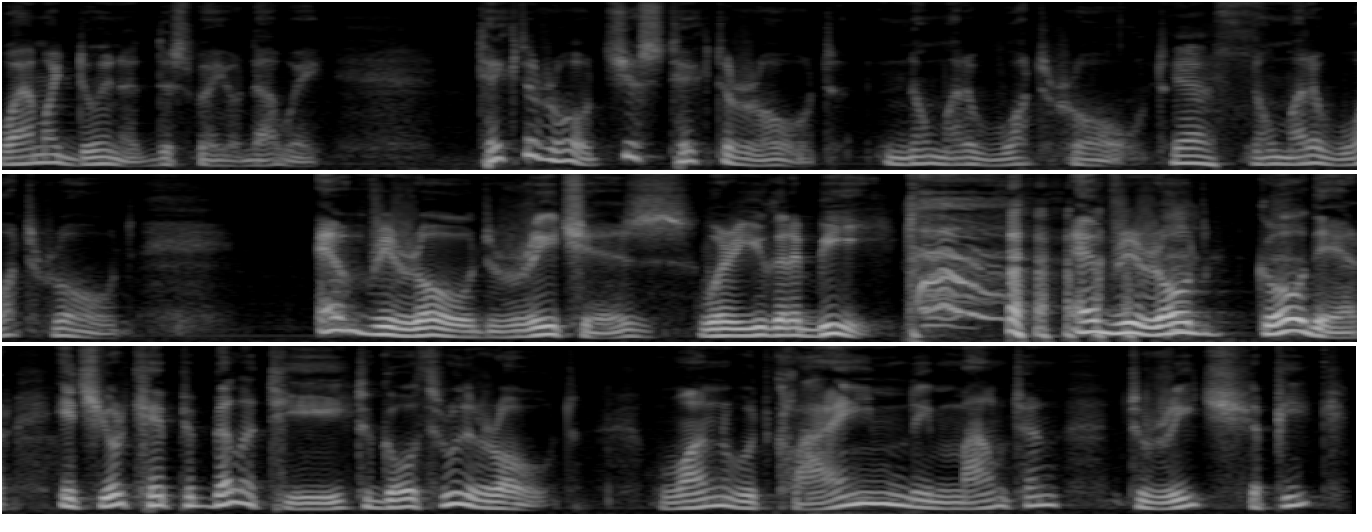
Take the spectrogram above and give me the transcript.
why am I doing it this way or that way? Take the road, just take the road, no matter what road Yes. no matter what road, every road reaches where you gotta be. every road go there. It's your capability to go through the road. One would climb the mountain to reach the peak.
